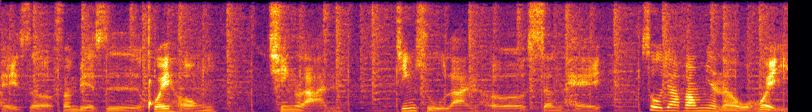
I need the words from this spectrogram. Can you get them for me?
配色，分别是灰红、青蓝、金属蓝和深黑。售价方面呢，我会以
